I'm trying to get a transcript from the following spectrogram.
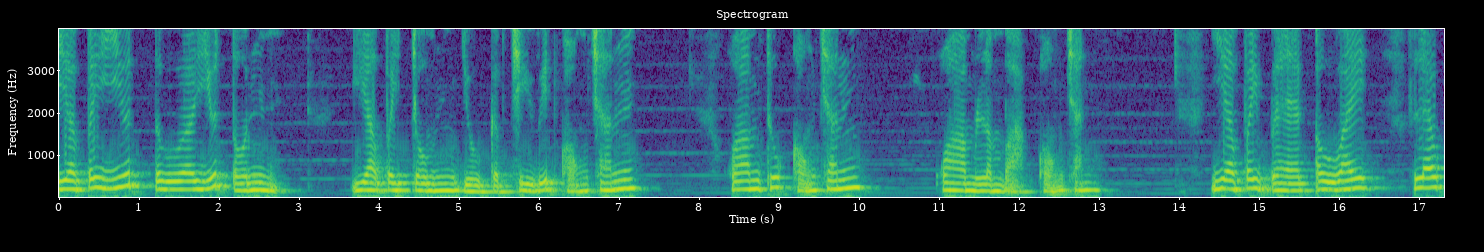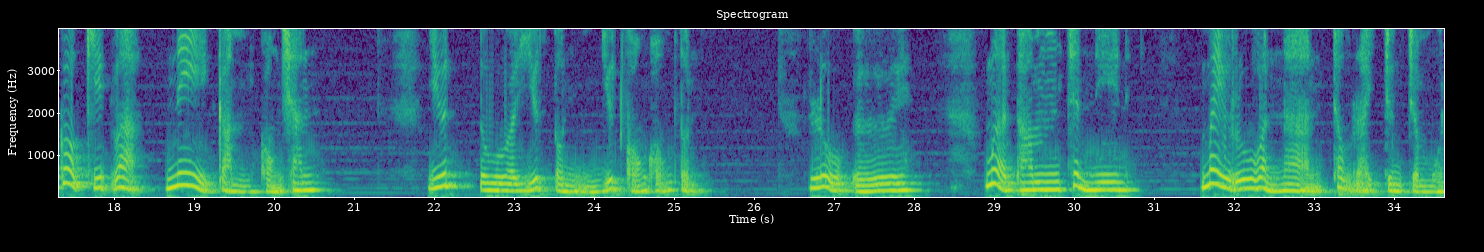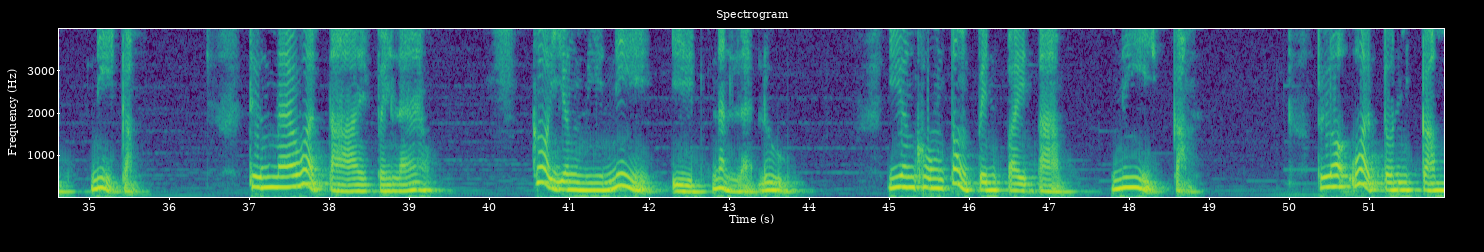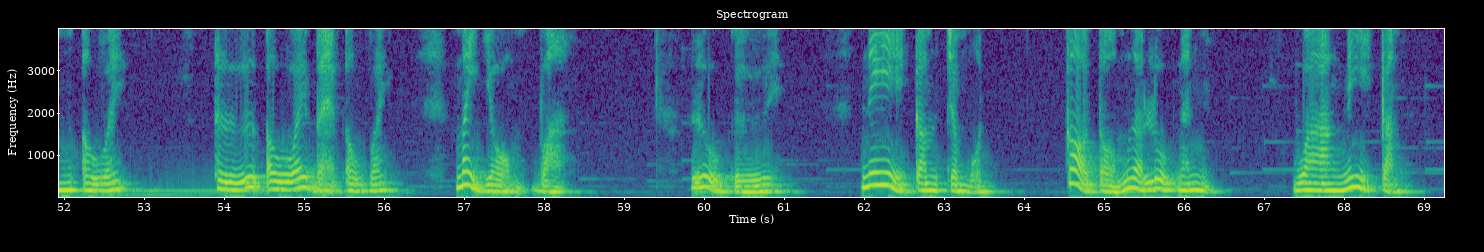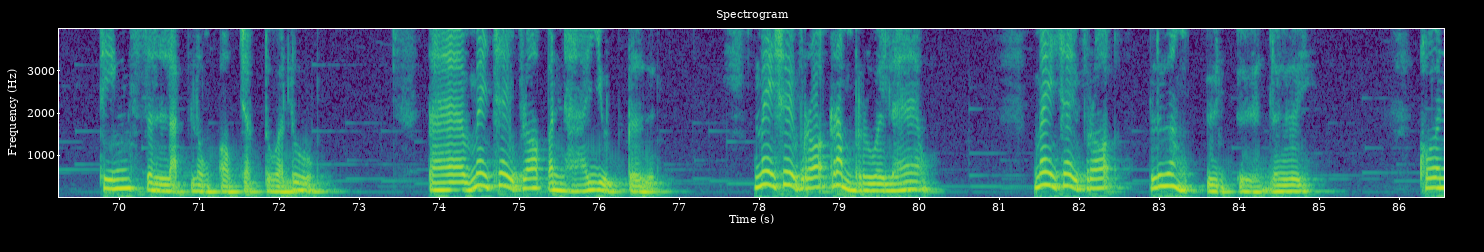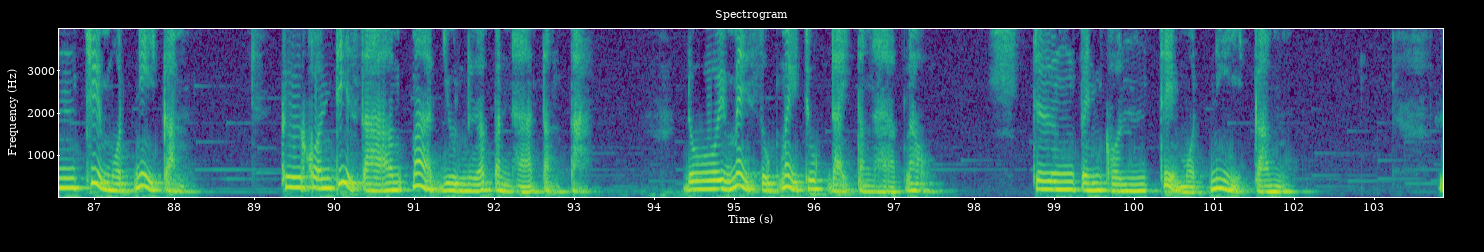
อย่าไปยึดตัวยึดตน อย่าไปจมอยู่กับชีวิตของฉัน ความทุกข์ของฉัน ความลำบากของฉัน อย่าไปแบกเอาไว้ แล้วก็คิดว่า นี่กรรมของฉัน ยึดตัวยึดตน ยึดของของตน ลูกเอ๋ยเมื่อทำเช่นนี้ ไม่รู้ว่านานเท่าไรจึงจะหมดหนี้กรรม ถึงแม้ว่าตายไปแล้ว ก็ยังมีหนี้อีกนั่นแหละลูก ยังคงต้องเป็นไปตามหนี้กรรม เพราะว่าตนกรรมเอาไว้ ถือเอาไว้แบกเอาไว้ ไม่ยอมวาง ลูกเอ๋ย หนี่กรรมจะหมด ก็ต่อเมื่อลูกนั้น วางหนี้กรรม ทิ้งสลัดลงออกจากตัวลูก แต่ไม่ใช่เพราะปัญหาหยุดเกิด ไม่ใช่เพราะร่ำรวยแล้ว ไม่ใช่เพราะเรื่องอื่นๆเลย คนที่หมดหนี้กรรม คือคนที่สามารถอยู่เหนือปัญหาต่างๆ โดยไม่สุขไม่ทุกข์ใดต่างหากเล่า จึงเป็นคนที่หมดหนี้กรรม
